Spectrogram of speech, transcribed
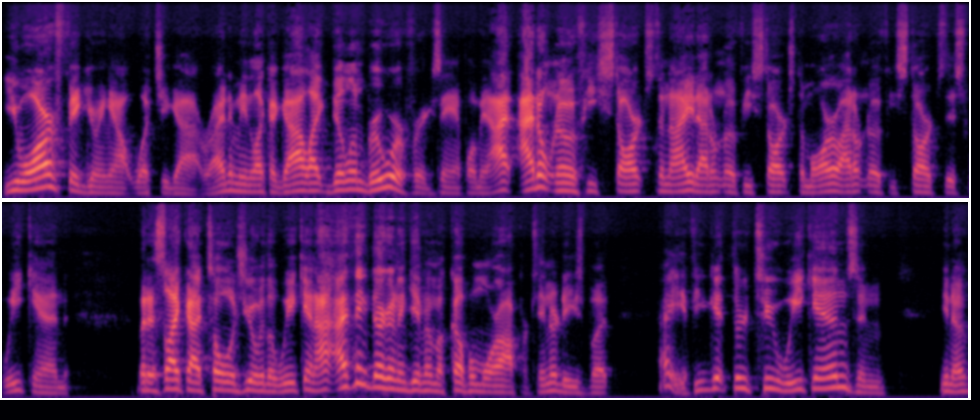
you are figuring out what you got, right? I mean, like a guy like Dylan Brewer, for example. I mean, I, I don't know if he starts tonight. I don't know if he starts tomorrow. I don't know if he starts this weekend. But it's like I told you over the weekend. I, I think they're going to give him a couple more opportunities. But hey, if you get through two weekends and you know,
